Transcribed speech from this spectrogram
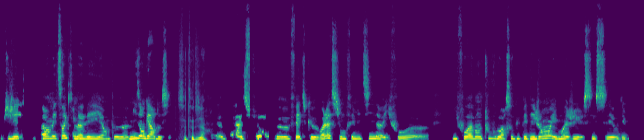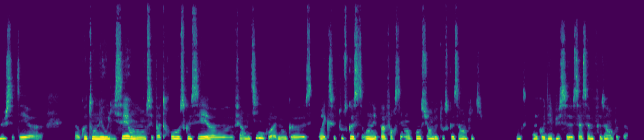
Et puis j'ai un médecin qui m'avait un peu euh, mise en garde aussi. C'est-à-dire? Euh, bah, Sur le fait que voilà, si on fait médecine, euh, il faut il faut avant tout vouloir s'occuper des gens. Et moi, c'est au début, c'était euh, quand on est au lycée, on sait pas trop ce que c'est euh, faire médecine, quoi. Donc euh, c'est vrai que c'est tout ce que on n'est pas forcément conscient de tout ce que ça implique. Donc c'est vrai qu'au début, ça, ça me faisait un peu peur.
